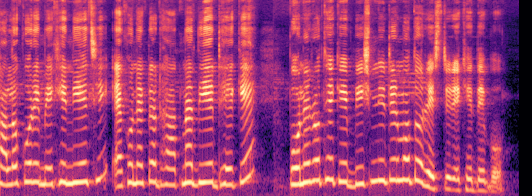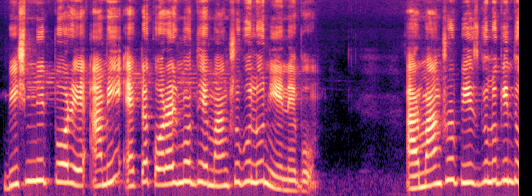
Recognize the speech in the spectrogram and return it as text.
ভালো করে মেখে নিয়েছি। এখন একটা ঢাকনা দিয়ে ঢেকে পনেরো থেকে বিশ মিনিটের মতো রেস্টে রেখে দেব। বিশ মিনিট পরে আমি একটা কড়াইয়ের মধ্যে মাংসগুলো নিয়ে নেব। আর মাংসর পিসগুলো কিন্তু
